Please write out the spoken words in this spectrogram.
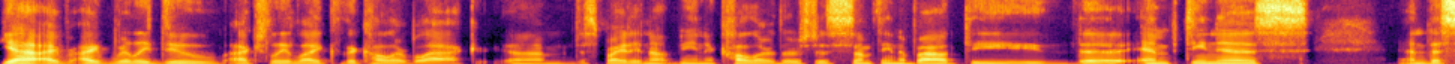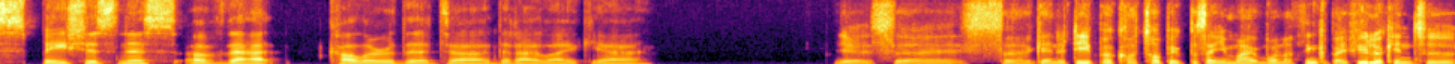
yeah, I I really do actually like the color black, um, despite it not being a color. There's just something about the the emptiness and the spaciousness of that color that uh, that I like. Yeah. Yeah, it's, uh, it's uh, again a deeper topic, but something you might want to think about. If you look into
